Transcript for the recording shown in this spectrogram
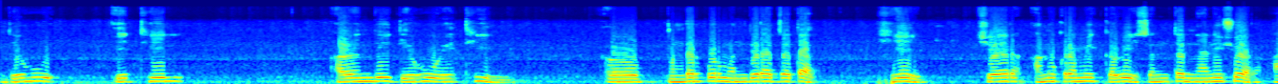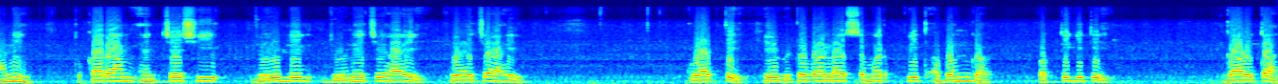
देहू येथील आळंदी देहू येथील पंढरपूर मंदिरात जातात. हे शहर अनुक्रमिक कवी संत ज्ञानेश्वर आणि तुकाराम यांच्याशी जुळले जुळण्याचे आहे जोडायचे आहे. वाटते. हे विठोबाला समर्पित अभंग भक्तिगीते गावतात.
